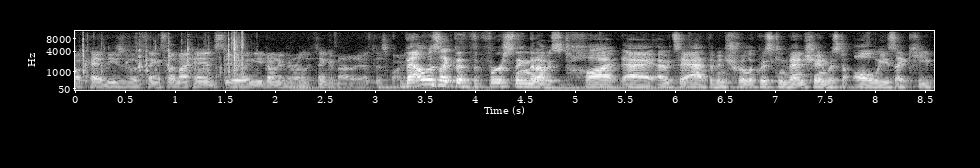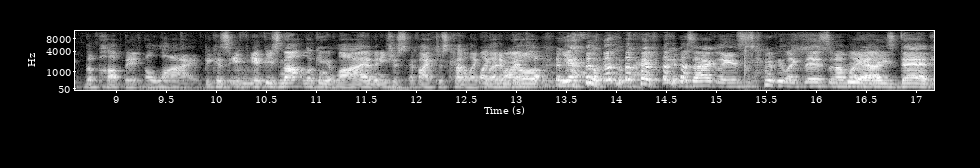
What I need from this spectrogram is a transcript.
okay, these are the things that my hands do, and you don't even really think about it at this point. That was like the, the first thing that I was taught. I, I would say at the ventriloquist convention was to always like keep the puppet alive because if, if mm-hmm. he's not looking alive and he's just if I just kind of like, Like let him go, puppet. yeah, like, exactly. It's just gonna be like this, and I'm like, Yeah. oh, he's dead,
